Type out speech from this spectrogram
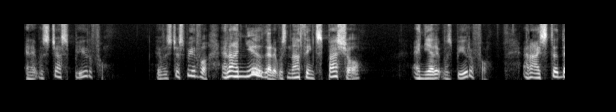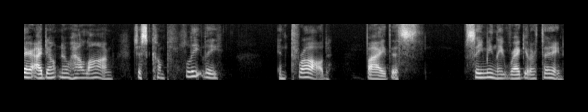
and it was just beautiful. It was just beautiful, and I knew that it was nothing special and yet it was beautiful. And I stood there, I don't know how long, just completely enthralled by this seemingly regular thing.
